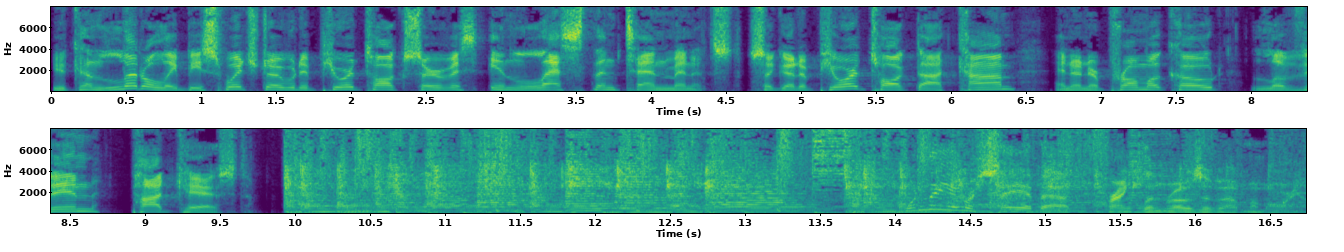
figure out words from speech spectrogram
You can literally be switched over to Pure Talk service in less than 10 minutes. So go to puretalk.com and enter promo code Levin Podcast. What do they ever say about Franklin Roosevelt Memorial?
